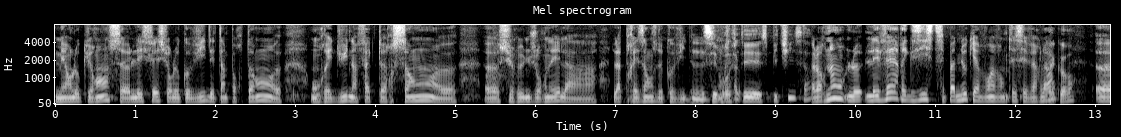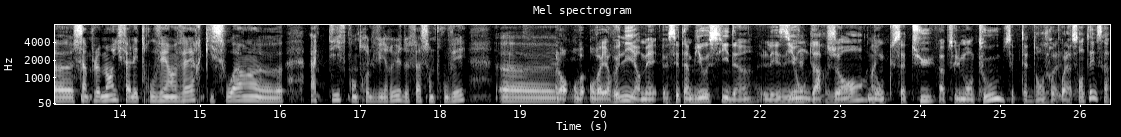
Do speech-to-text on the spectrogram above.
Mais en l'occurrence, euh, l'effet sur le Covid est important. Euh, on réduit d'un facteur 100 euh, sur une journée la, la présence de Covid. C'est breveté Speechy, ça? Alors non, les verres existent. C'est pas nous qui avons inventé ces verres-là. D'accord. simplement, il fallait trouver un verre qui soit actif contre le virus de façon prouvée. Alors, on va, y revenir, mais c'est un biocide, hein. les ions d'argent, donc ça tue absolument tout. C'est peut-être dangereux pour la santé, ça.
